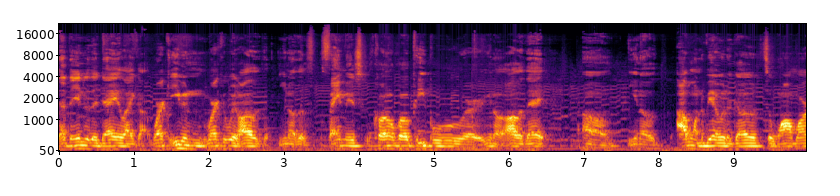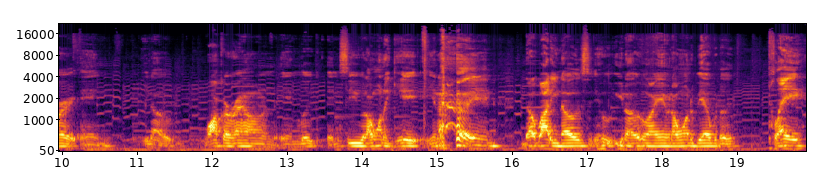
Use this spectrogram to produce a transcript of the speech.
at the end of the day, like work, even working with all you know the famous quote unquote people or you know all of that. Um, you know, I want to be able to go to Walmart and you know walk around and look and see what I want to get, you know, and nobody knows who you know who I am, and I want to be able to play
